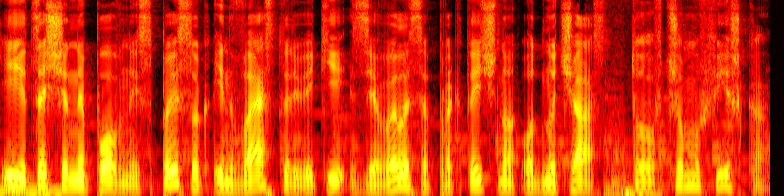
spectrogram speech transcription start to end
І це ще не повний список інвесторів, які з'явилися практично одночасно. То в чому фішка?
